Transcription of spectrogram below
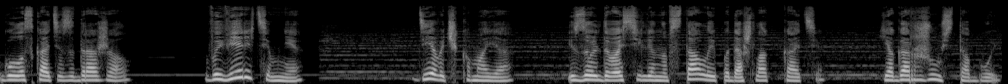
Голос Кати задрожал. Вы верите мне? Девочка моя. Изольда Васильевна встала и подошла к Кате. Я горжусь тобой.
